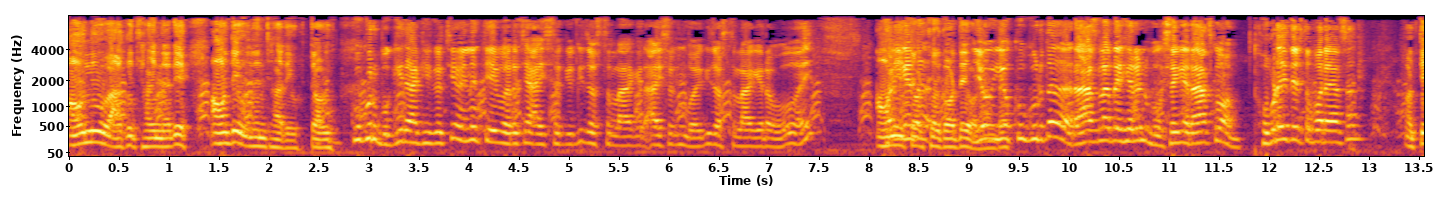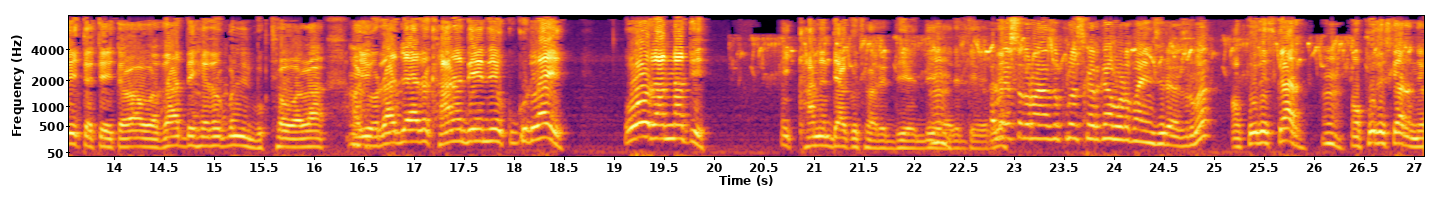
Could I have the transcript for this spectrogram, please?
आउनु भएको छैन अरे। आउँदै हुनुहुन्छ अरे उता कुकुर भुकिराखेको थियो होइन? त्यही भएर चाहिँ आइसक्यो कि जस्तो लागेर आइसक्नु भयो कि जस्तो लागेर हो है? यो यो कुकुर त राजलाई देखेर नि भुक्छ कि राजको थोपडै त्यस्तो परेको छ। त्यही त त्यही त। अब राज देखेर पनि भुक्छ होला। यो राज ल्याएर खाना दिएन यो कुकुरलाई? ओ राजनाति खाना दिएको छ अरे दिए दिए यस्तो गरौँ आज पुरस्कार कहाँबाट पाइन्छ अरे हजुरबा? पुरस्कार पुरस्कार भने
